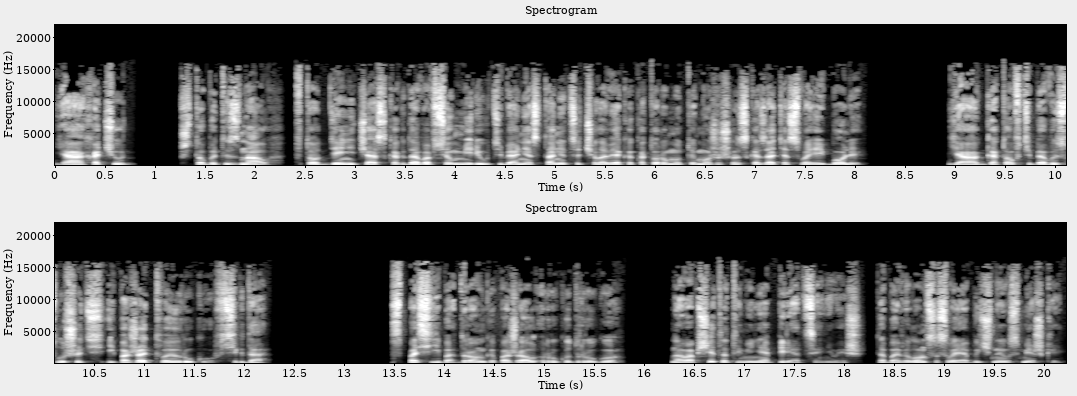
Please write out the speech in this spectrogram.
Я хочу чтобы ты знал, в тот день и час, когда во всем мире у тебя не останется человека, которому ты можешь рассказать о своей боли, я готов тебя выслушать и пожать твою руку всегда. Спасибо, Дронго пожал руку другу. Но вообще-то ты меня переоцениваешь, добавил он со своей обычной усмешкой.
